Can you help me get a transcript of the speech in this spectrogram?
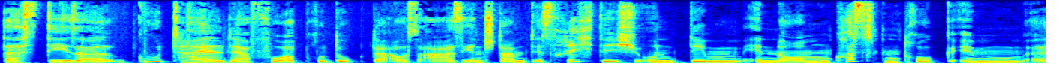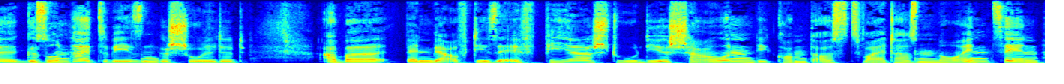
Dass dieser Gutteil der Vorprodukte aus Asien stammt, ist richtig und dem enormen Kostendruck im äh, Gesundheitswesen geschuldet. Aber wenn wir auf diese FPIA-Studie schauen, die kommt aus 2019,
